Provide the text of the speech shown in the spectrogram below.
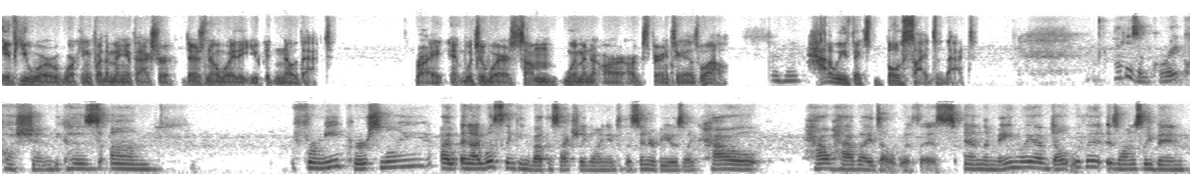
if you were working for the manufacturer, there's no way that you could know that, right? Which is where some women are, are experiencing it as well Mm-hmm. How do we fix both sides of that? That is a great question because um, for me personally, I, and I was thinking about this actually going into this interview, is like how how have I dealt with this? And the main way I've dealt with it is honestly been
